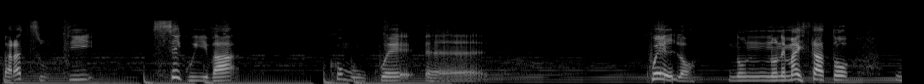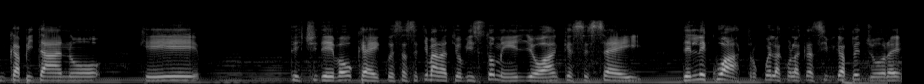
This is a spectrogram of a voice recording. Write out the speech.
Barazzutti seguiva comunque eh, quello. Non, non, è mai stato un capitano che decideva ok questa settimana ti ho visto meglio anche se sei delle quattro quella con la classifica peggiore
